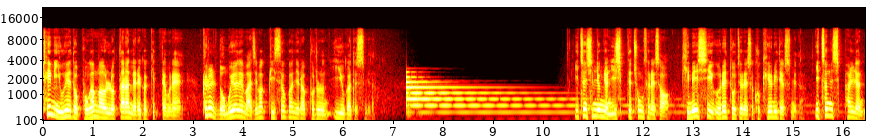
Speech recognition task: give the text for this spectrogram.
퇴임 이후에도 봉합마을로 따라 내려갔기 때문에 그를 노무현의 마지막 비서관이라 부르는 이유가 됐습니다. 2016년 20대 총선에서 김해시 의뢰 도전에서 국회의원이 되었습니다. 2018년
